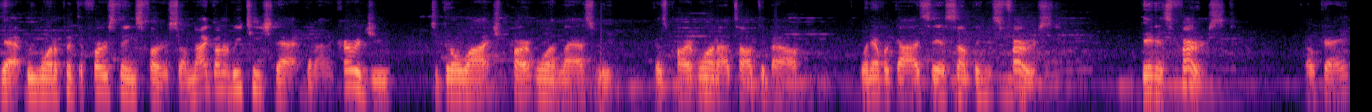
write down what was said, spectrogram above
that we want to put the first things first. So I'm not going to reteach that, but I encourage you to go watch part one last week because part one I talked about whenever God says something is first, then it's first. Okay.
